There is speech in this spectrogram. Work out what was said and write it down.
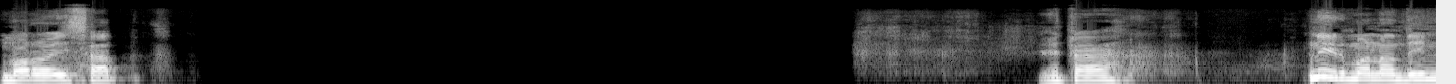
বড় এই ছাদ। এটা নির্মাণাধীন।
